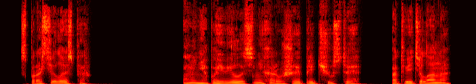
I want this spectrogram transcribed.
— спросил Эспер. «У меня появилось нехорошее предчувствие», — ответила она.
